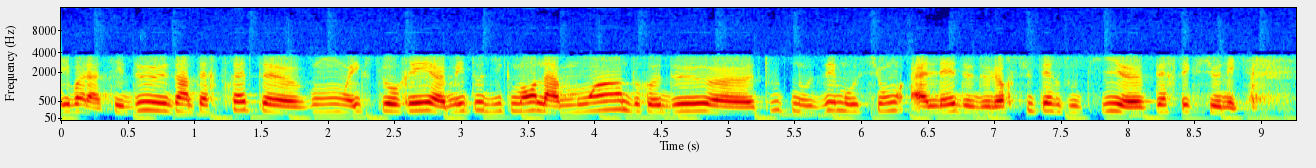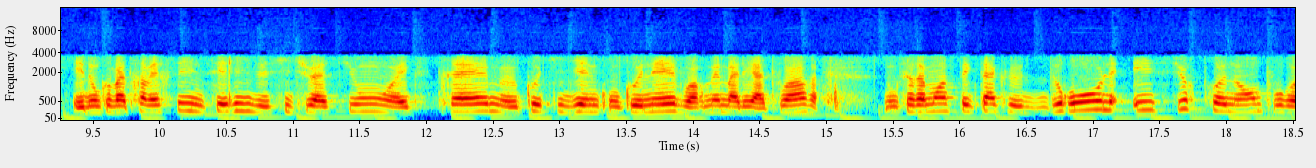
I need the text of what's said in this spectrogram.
Et voilà, ces deux interprètes euh, vont explorer euh, méthodiquement la moindre de euh, toutes nos émotions à l'aide de leurs super outils perfectionnés. Et donc on va traverser une série de situations extrêmes, quotidiennes qu'on connaît, voire même aléatoires. Donc c'est vraiment un spectacle drôle et surprenant pour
